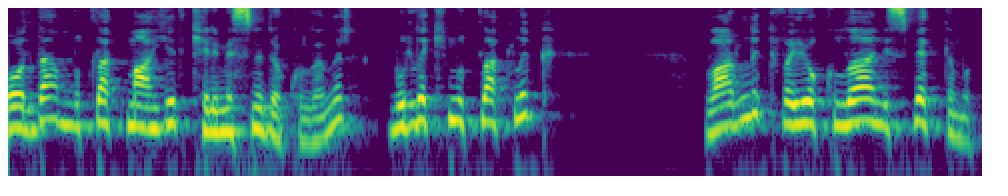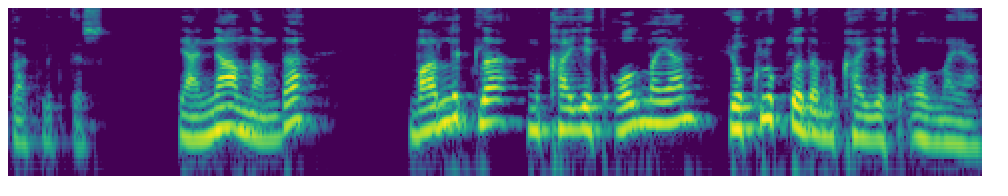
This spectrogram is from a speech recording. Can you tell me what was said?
Orada mutlak mahiyet kelimesini de kullanır. Buradaki mutlaklık varlık ve yokluğa nispetle mutlaklıktır. Yani ne anlamda? Varlıkla mukayyet olmayan, yoklukla da mukayyet olmayan.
